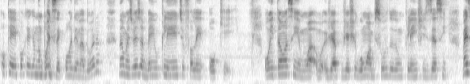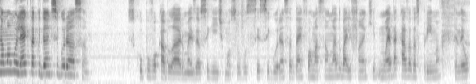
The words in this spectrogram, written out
ok, por que não pode ser coordenadora? Não, mas veja bem, o cliente, eu falei, ok. Ou então, assim, uma- já, já chegou um absurdo de um cliente dizer assim, mas é uma mulher que está cuidando de segurança. Desculpa o vocabulário, mas é o seguinte, moço, você segurança da informação não é do baile funk, não é da casa das primas, entendeu?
